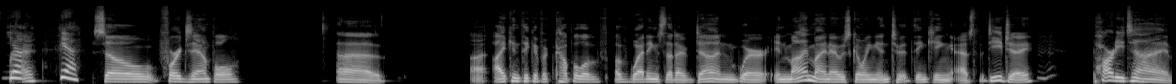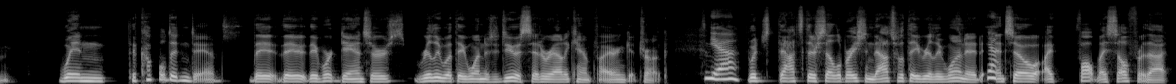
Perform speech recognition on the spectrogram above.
Yeah. right? yeah. So, for example, uh, I can think of a couple of, of weddings that I've done where, in my mind, I was going into it thinking, as the DJ, Mhm. party time. When the couple didn't dance, they, they they weren't dancers. Really, what they wanted to do is sit around a campfire and get drunk. Yeah. Which that's their celebration. That's what they really wanted. Yeah. And so I fault myself for that.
